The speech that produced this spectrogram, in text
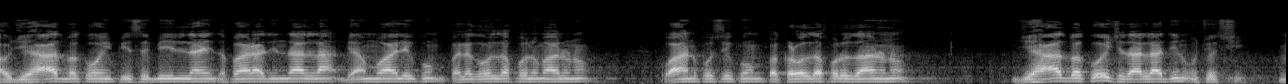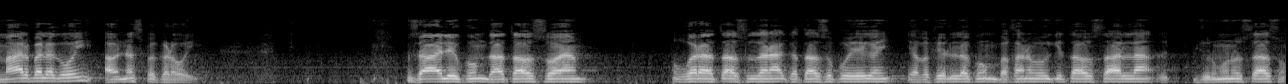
او جهاد وکوي په سبیل الله د فارا دین د الله بیا اموالکم په لګول د خپل مالونو وانفسکم په کړول د خپل ځانونو جهاد وکوي چې د الله دین اوچت شي مال بلګوي او نفس په کړوي ذالکم دا تاسو وایم غره تاسو لرا که تاسو پوهیږئ یغفر لکم بخنو کی تاسو الله جرمونو تاسو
